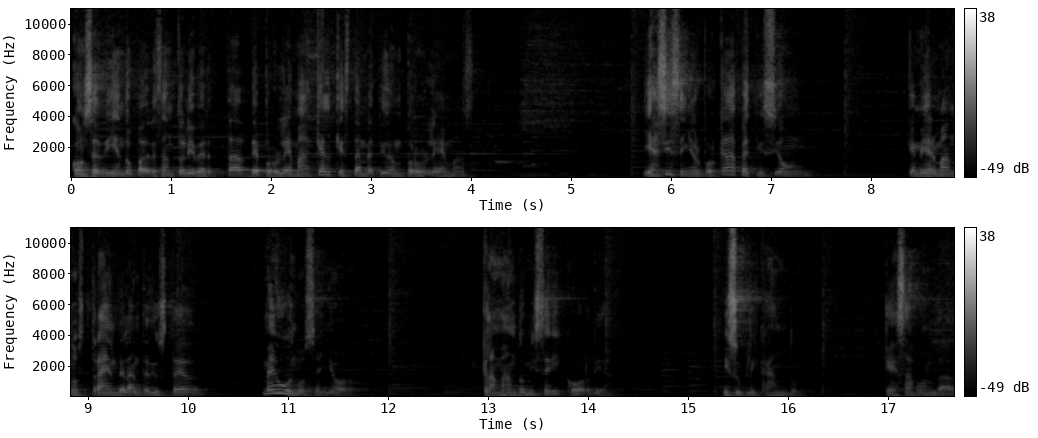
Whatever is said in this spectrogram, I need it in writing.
concediendo, Padre Santo, libertad de problemas aquel que está metido en problemas. Y así, Señor, por cada petición que mis hermanos traen delante de usted, me uno, Señor, clamando misericordia y suplicando que esa bondad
